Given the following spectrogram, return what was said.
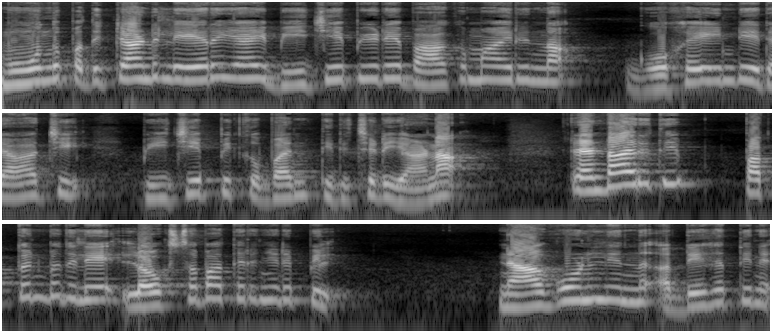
മൂന്ന് പതിറ്റാണ്ടിലേറെയായി ബി ജെ പിയുടെ ഭാഗമായിരുന്ന ഗൊഹൈന്റെ രാജി ബി ജെ പിക്ക് വൻ തിരിച്ചടിയാണ്. രണ്ടായിരത്തി പത്തൊൻപതിലെ ലോക്സഭാ തെരഞ്ഞെടുപ്പിൽ നാഗോണിൽ നിന്ന് അദ്ദേഹത്തിന്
